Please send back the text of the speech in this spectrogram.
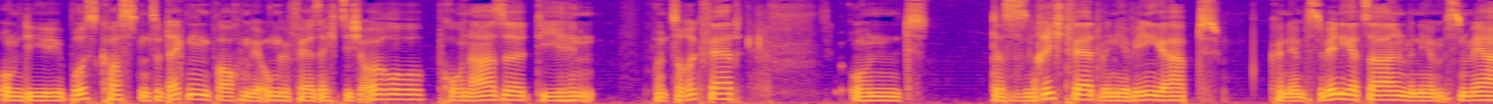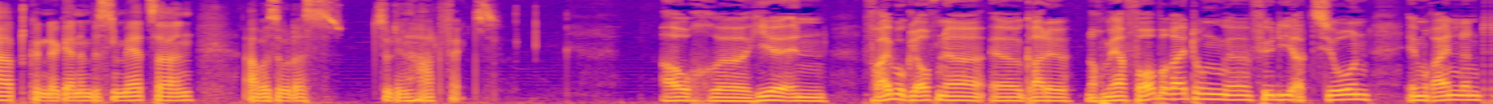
um die Buskosten zu decken, brauchen wir ungefähr 60 Euro pro Nase, die hin und zurück fährt. Und das ist ein Richtwert. Wenn ihr weniger habt, könnt ihr ein bisschen weniger zahlen. Wenn ihr ein bisschen mehr habt, könnt ihr gerne ein bisschen mehr zahlen. Aber so das zu den Hard Facts. Auch äh, hier in Freiburg laufen ja äh, gerade noch mehr Vorbereitungen äh, für die Aktion im Rheinland.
